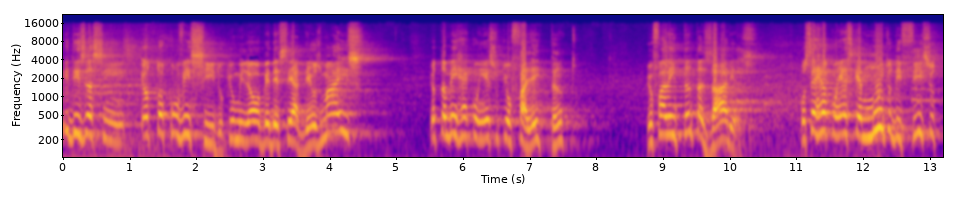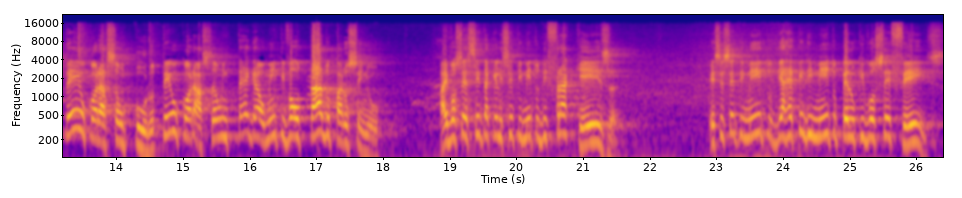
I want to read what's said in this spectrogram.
e diz assim: Eu estou convencido que o melhor é obedecer a Deus, mas eu também reconheço que eu falhei tanto, eu falei em tantas áreas. Você reconhece que é muito difícil ter o coração puro, ter o coração integralmente voltado para o Senhor. Aí você sente aquele sentimento de fraqueza, esse sentimento de arrependimento pelo que você fez.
